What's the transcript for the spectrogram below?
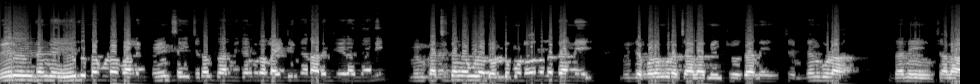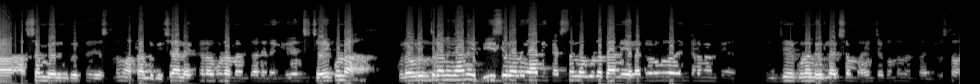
వేరే విధంగా ఏది ఉన్నా కూడా వాళ్ళకి పెయింట్స్ వేయించడం దాన్ని నిజంగా కూడా లైటింగ్ కానీ అరేంజ్ చేయడం కానీ మేము ఖచ్చితంగా కూడా రెండు మూడు రోజుల్లో దాన్ని మేము చెప్పడం కూడా చాలా మేము దాన్ని నిజంగా కూడా దాన్ని చాలా హర్షం మేము వ్యక్తం చేస్తున్నాం. అట్లాంటి విషయాలు ఎక్కడ కూడా మేము దాన్ని నెగ్లిజెన్స్ చేయకుండా కుల వృత్తులను కానీ బీసీలను కానీ ఖచ్చితంగా కూడా దాన్ని ఎలక్ట్రో కూడా ఎక్కడ మేము ఇది చేయకుండా నిర్లక్ష్యం వహించకుండా మేము దాన్ని చూస్తాం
